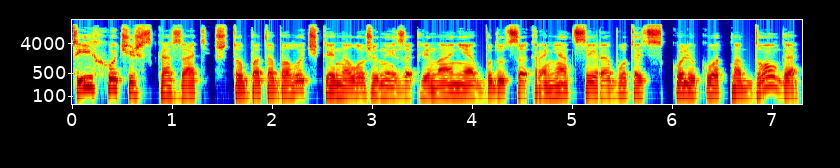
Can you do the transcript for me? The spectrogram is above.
Ты хочешь сказать, что под оболочкой наложенные заклинания будут сохраняться и работать сколь угодно долго?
